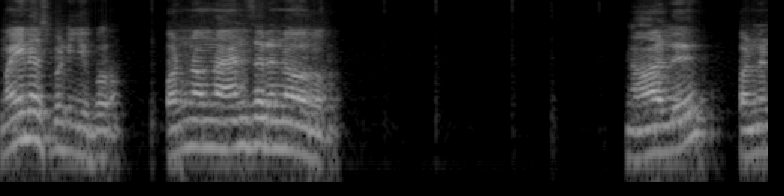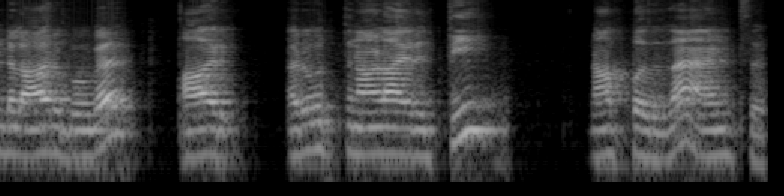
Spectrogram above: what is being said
மைனஸ் பண்ணிக்க போறோம். பண்ணோம்னா ஆன்சர் என்ன வரும்? நாலு பன்னெண்டுல ஆறு போக ஆறு. அறுபத்தி நாலாயிரத்தி நாற்பது தான் ஆன்சர்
